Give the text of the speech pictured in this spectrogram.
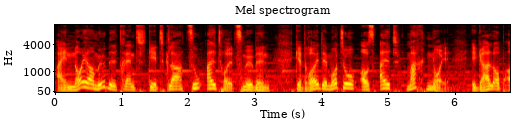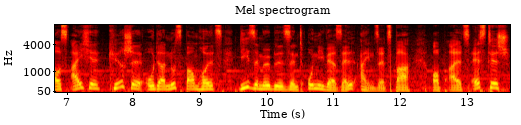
Ein neuer Möbeltrend geht klar zu Altholzmöbeln. Getreu dem Motto aus alt mach neu. Egal ob aus Eiche, Kirsche oder Nussbaumholz, diese Möbel sind universell einsetzbar. Ob als Esstisch,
